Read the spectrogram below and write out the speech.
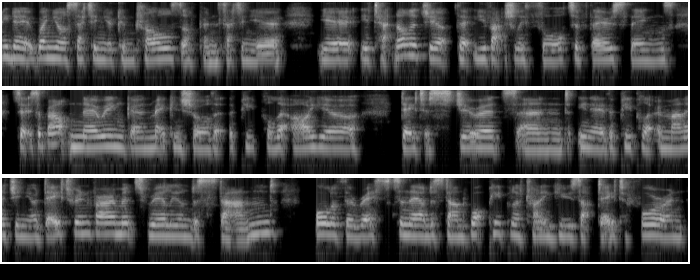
you know when you're setting your controls up and setting your your your technology up that you've actually thought of those things. So it's about knowing and making sure that the people that are your data stewards and you know the people that are managing your data environments really understand all of the risks and they understand what people are trying to use that data for. And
